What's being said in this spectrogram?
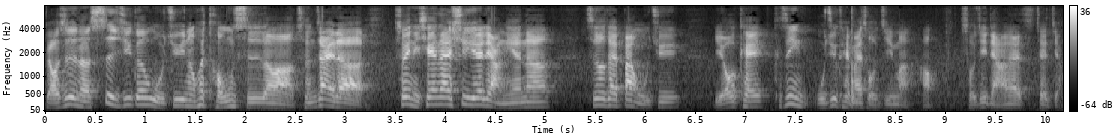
表示呢，四 G 跟五 G 呢会同时的存在的，所以你现在续约两年呢。之后再办五 G 也 OK，可是你五 G 可以买手机嘛？好，手机等下再再讲。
